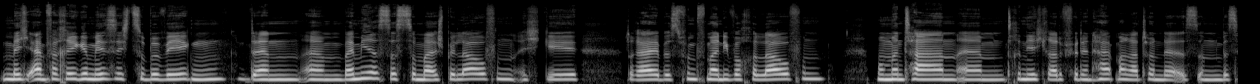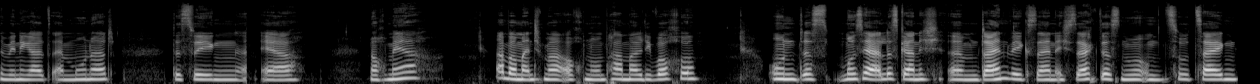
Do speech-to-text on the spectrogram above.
Mich einfach regelmäßig zu bewegen. Denn ähm, bei mir ist das zum Beispiel Laufen. Ich gehe drei bis fünfmal die Woche laufen. Momentan ähm, trainiere ich gerade für den Halbmarathon, der ist in ein bisschen weniger als einem Monat. Deswegen eher noch mehr, aber manchmal auch nur ein paar Mal die Woche. Und das muss ja alles gar nicht ähm, dein Weg sein. Ich sage das nur, um zu zeigen,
